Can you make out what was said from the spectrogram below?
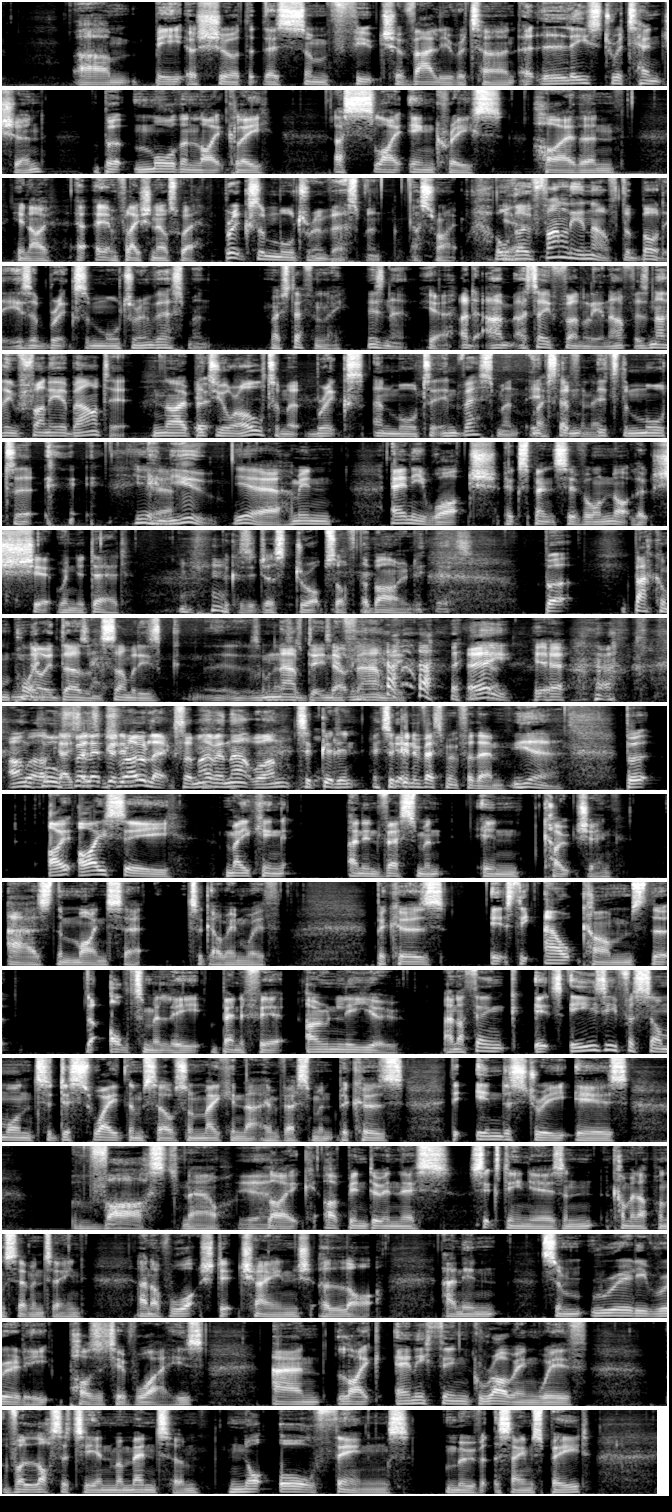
um, be assured that there's some future value return, at least retention, but more than likely a slight increase higher than you know uh, inflation elsewhere. Bricks and mortar investment. That's right. Although, Yeah, funnily enough, the body is a bricks and mortar investment, most definitely. isn't it? Yeah. I, I- I say funnily enough, there's nothing funny about it. No, but- it's your ultimate bricks and mortar investment. It's Most the, definitely. it's the mortar Yeah. in you. Yeah, I mean, any watch, expensive or not, looks shit when you're dead because it just drops off the bone. yes. But back on point. No, it doesn't. Somebody's uh, nabbed it in your family. hey, yeah, Uncle Well, okay, Philip's good- Rolex. I'm having that one. it's a good in, it's a good investment for them. Yeah. But I, I see making an investment in coaching as the mindset to go in with because it's the outcomes that that ultimately benefit only you. And I think it's easy for someone to dissuade themselves from making that investment because the industry is vast now. Yeah. Like I've been doing this 16 years and coming up on 17 and I've watched it change a lot and in some really really positive ways and like anything growing with velocity and momentum not all things move at the same speed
